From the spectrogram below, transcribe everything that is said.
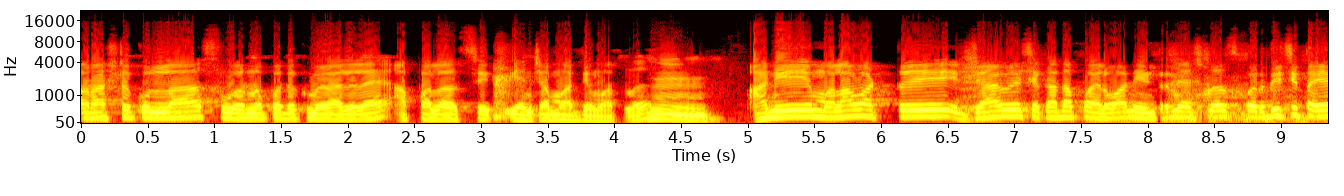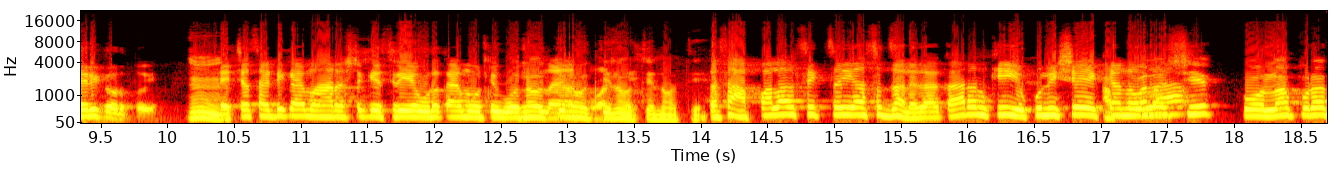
राष्ट्रकुलला सुवर्ण पदक मिळालेलं आहे आपाला शेख यांच्या माध्यमातून आणि मला वाटतंय ज्यावेळेस एखादा पैलवान इंटरनॅशनल स्पर्धेची तयारी करतोय. त्याच्यासाठी काय महाराष्ट्र केसरी एवढं काय मोठी गोष्ट नव्हती नव्हती. नव्हती तसं आपालाल शेखचंही असंच झालं का कारण की एकोणीसशे एक्क्याण्णव शेख कोल्हापुरात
